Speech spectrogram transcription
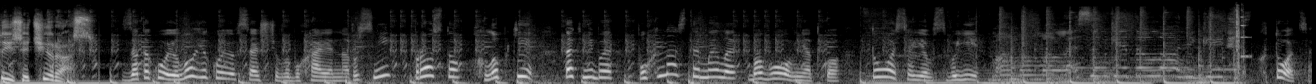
тысячи раз. За такою логікою, все, що вибухає на русні, просто хлопки, так ніби пухнасте миле бавовнятко, тосяє в свої. Хто це?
